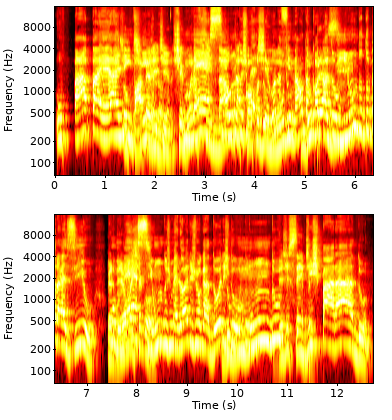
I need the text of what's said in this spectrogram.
O Papa é argentino. O Papa é argentino. Chegou na Messi, final um da Copa do Chegou na Mundo final da do Copa do Brasil. Mundo do Brasil. Perdeu, o Messi, chegou. um dos melhores jogadores do, Do mundo, mundo, Desde sempre. disparado.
